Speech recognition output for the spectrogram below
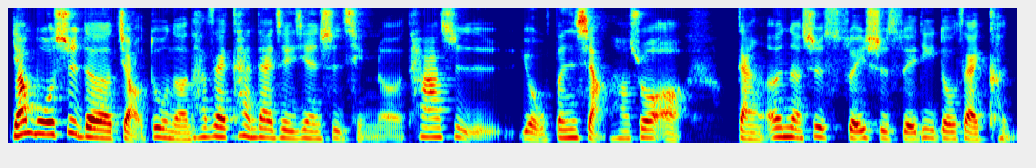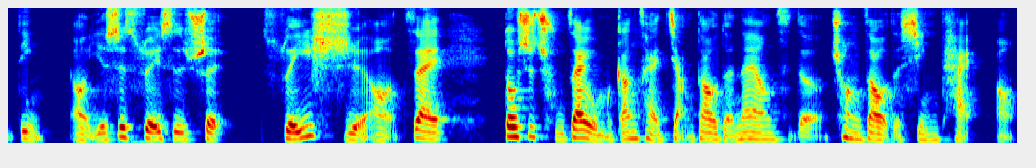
杨博士的角度呢，他在看待这件事情呢，他是有分享。他说：“哦，感恩呢是随时随地都在肯定啊、哦，也是随时随随时啊、哦，在都是处在我们刚才讲到的那样子的创造的心态啊、哦。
